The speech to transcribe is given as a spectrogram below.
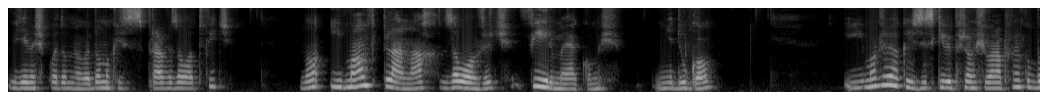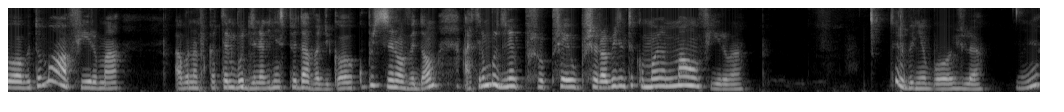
Jedziemy szybko do mojego domu, jakieś sprawy załatwić. No i mam w planach założyć firmę jakąś niedługo. I może jakieś zyski by przynosiła. Na początku byłaby to mała firma, albo na przykład ten budynek, nie sprzedawać go, kupić sobie nowy dom, a ten budynek prze- przejął przerobić na taką moją małą firmę. Też by nie było źle, no nie?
